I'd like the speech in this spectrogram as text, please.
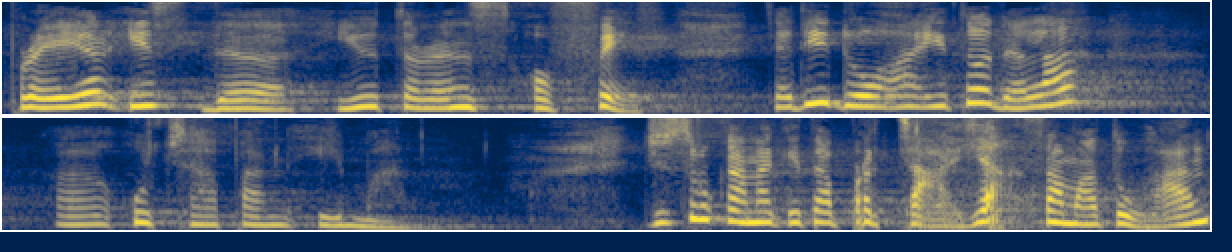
prayer is the utterance of faith. Jadi doa itu adalah uh, ucapan iman. Justru karena kita percaya sama Tuhan,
